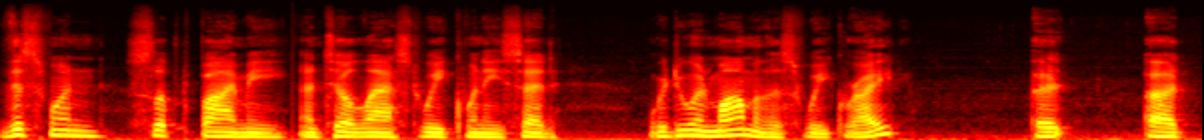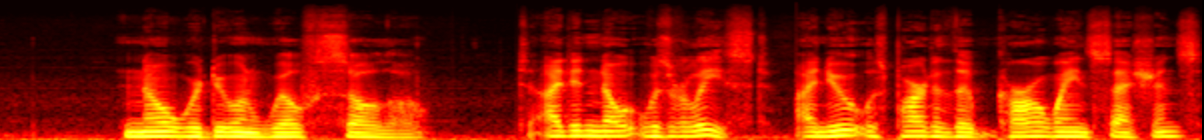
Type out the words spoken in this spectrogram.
this one slipped by me until last week when he said, "We're doing Mama this week, right?" Uh, uh, no, we're doing Wilf solo. I didn't know it was released. I knew it was part of the Carl Wayne sessions,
